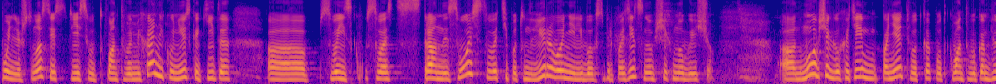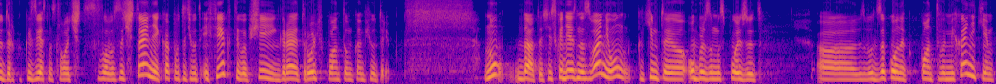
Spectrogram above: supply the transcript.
поняли, что у нас есть, есть вот квантовая механика, у нее есть какие-то э, свои, свои странные свойства, типа туннелирования, либо суперпозиции, но вообще их много еще. А, но мы вообще хотим понять, вот как вот квантовый компьютер, как известно слово, словосочетание, как вот эти вот эффекты вообще играют роль в квантовом компьютере. Ну да, то есть исходя из названия, он каким-то образом использует вот законы квантовой механики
